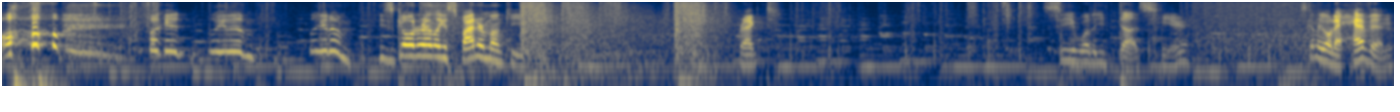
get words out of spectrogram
Oh! fucking, look at him. Look at him. He's going around like a spider monkey. Wrecked. See what he does here. He's gonna go to heaven.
